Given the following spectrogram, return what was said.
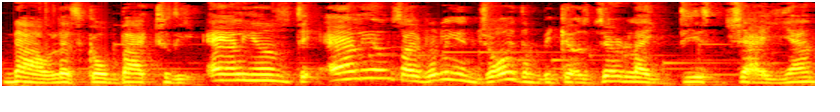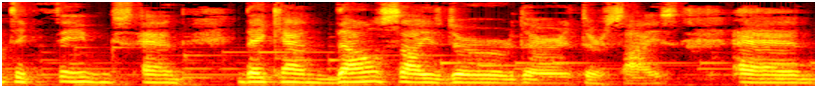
now let's go back to the aliens. The aliens, I really enjoy them because they're like these gigantic things, and they can downsize their their their size and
